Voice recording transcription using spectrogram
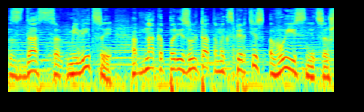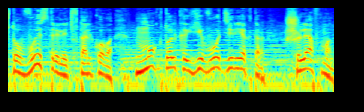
сдастся в милиции. Однако по результатам экспертиз выяснится, что выстрелить в Талькова мог только его директор Шляфман.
